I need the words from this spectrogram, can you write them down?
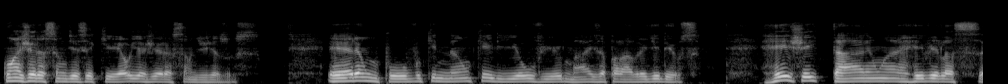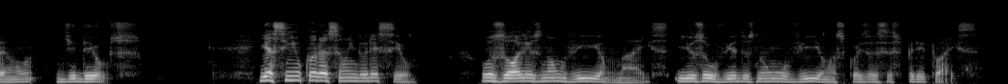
com a geração de Ezequiel e a geração de Jesus? Era um povo que não queria ouvir mais a palavra de Deus. Rejeitaram a revelação de Deus. E assim o coração endureceu. Os olhos não viam mais e os ouvidos não ouviam as coisas espirituais.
